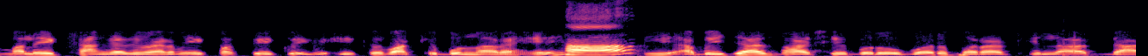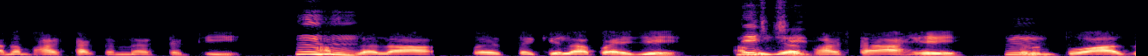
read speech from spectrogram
मला एक सांगायचं मॅडम एक फक्त एक एक- वाक्य बोलणार आहे हा की अभिजात भाषेबरोबर मराठीला ज्ञानभाषा करण्यासाठी. आपल्याला प्रयत्न केला पाहिजे. अभिजात. भाषा आहे परंतु आज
